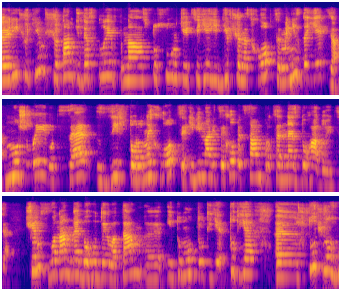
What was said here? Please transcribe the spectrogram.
Річ у тім, що там іде вплив на стосунки цієї дівчини з хлопцем. Мені здається, можливо, це зі сторони хлопця, і він навіть цей хлопець сам про це не здогадується. Чимсь вона не догодила там, е, і тому тут є тут є е, штучно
